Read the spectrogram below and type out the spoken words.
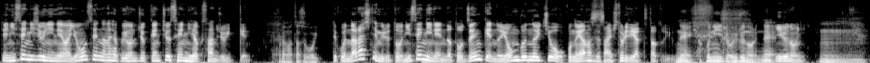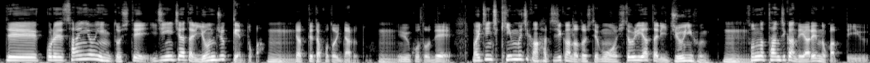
で2022年は4740件中1231件。これまたすごい。でこれ鳴らしてみると2002年だと全件の4分の1をこの柳瀬さん一人でやってたという、ね100人以上いるのにね。いるのに。うん。でこれ参与員として1日あたり40件とかうん。やってたことになるうん。ということで、まあ、1日勤務時間8時間だとしても1人当たり12分。うん。そんな短時間でやれるのかっていう。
